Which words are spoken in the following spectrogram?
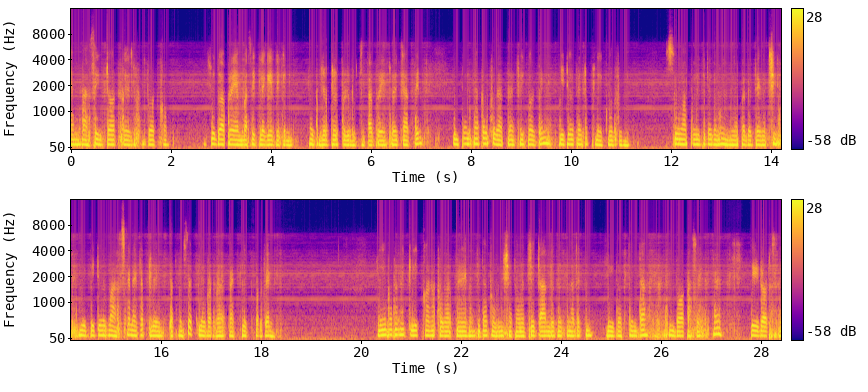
M basic dot Facebook dot com শুধু আপনার এম বাসিক লাগিয়ে দেবেন www পরিবর্তে, তারপরে ইন্টার চাপবেন। ইন্টার চাপার পরে আপনারা কী করবেন? ভিডিওটা একটু প্লে করবেন। সো আপনি যেটা করবেন আমি আপনাদের দেখাচ্ছি। এই ভিডিওর মাঝখানে একটা প্লে বাটন আছে প্লে বাটনে আপনারা ক্লিক করবেন। প্লে বাটনে ক্লিক করার পর আপনার এখন যেটা করবেন সেটা হচ্ছে ডান দিকে কিনা দেখুন থ্রি ডট তিনটা ডট আছে হ্যাঁ? থ্রি ডট আছে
